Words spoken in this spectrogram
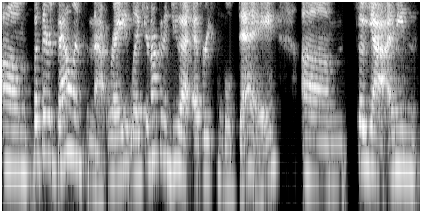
Um, but there's balance in that, right? Like you're not going to do that every single day. Um, so yeah, I mean,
